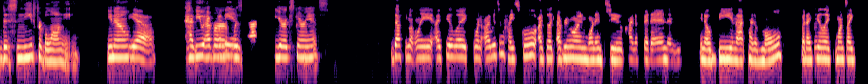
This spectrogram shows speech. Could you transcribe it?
this need for belonging. You know? Yeah. Have you ever I mean, was that your experience? Definitely. I feel like when I was in high school, I feel like everyone wanted to kind of fit in and, you know, be in that kind of mold. But I feel mm-hmm. like once I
